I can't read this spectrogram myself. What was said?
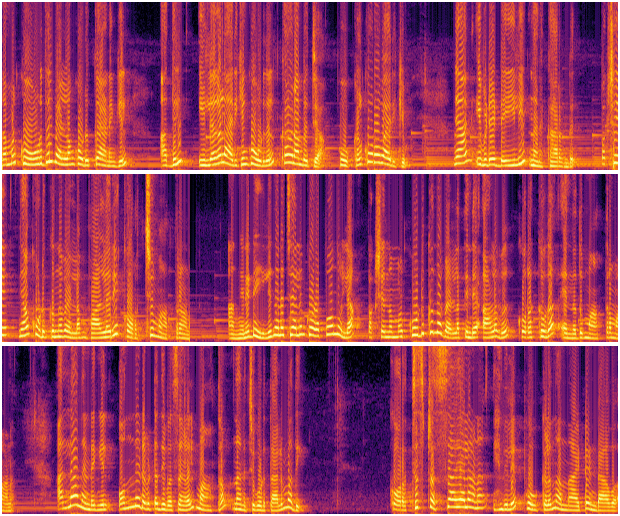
നമ്മൾ കൂടുതൽ വെള്ളം കൊടുക്കുകയാണെങ്കിൽ അതിൽ ഇലകളായിരിക്കും കൂടുതൽ കാണാൻ പറ്റുക. പൂക്കൾ കുറവായിരിക്കും. ഞാൻ ഇവിടെ ഡെയിലി നനക്കാറുണ്ട്. പക്ഷേ ഞാൻ കൊടുക്കുന്ന വെള്ളം വളരെ കുറച്ച് മാത്രമാണ്. അങ്ങനെ ഡെയിലി നനച്ചാലും കുഴപ്പമൊന്നുമില്ല. പക്ഷെ നമ്മൾ കൊടുക്കുന്ന വെള്ളത്തിന്റെ അളവ് കുറക്കുക എന്നത് മാത്രമാണ്. അല്ലാന്നുണ്ടെങ്കിൽ ഒന്നിടവിട്ട ദിവസങ്ങളിൽ മാത്രം നനച്ചു കൊടുത്താലും മതി. കുറച്ച് സ്ട്രെസ് ആയാലാണ് ഇതിൽ പൂക്കൾ നന്നായിട്ട് ഉണ്ടാവുക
